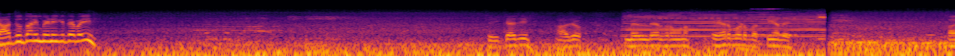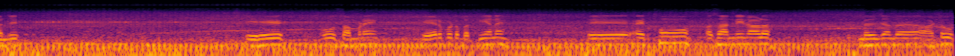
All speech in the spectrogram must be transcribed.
ਚਾਹ ਚੂ ਨਹੀਂ ਪੀਣੀ ਕਿਤੇ ਬਾਈ? ਠੀਕ ਹੈ ਜੀ, ਆ ਜਾਓ। ਮਿਲਦੇ ਆ ਫਿਰ ਹੁਣ 에어ਪੋਰਟ ਬੱਤੀਆਂ ਦੇ ਹਾਂਜੀ। ਇਹ ਉਹ ਸਾਹਮਣੇ 에어ਪੋਰਟ ਬੱਤੀਆਂ ਨੇ। ਤੇ ਇੱਥੋਂ ਆਸਾਨੀ ਨਾਲ ਮਿਲ ਜਾਂਦਾ ਆਟੋ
